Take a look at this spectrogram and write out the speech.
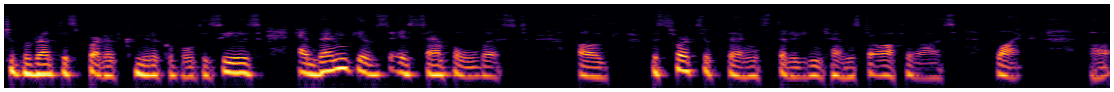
to prevent the spread of communicable disease, and then gives a sample list of the sorts of things that it intends to authorize, like uh,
